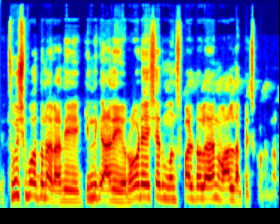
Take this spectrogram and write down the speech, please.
చూసిపోతున్నారు. అది కిందికి అది రోడ్ వేసేది మున్సిపాలిటీ వాళ్ళు అని వాళ్ళు తప్పించుకుంటున్నారు.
